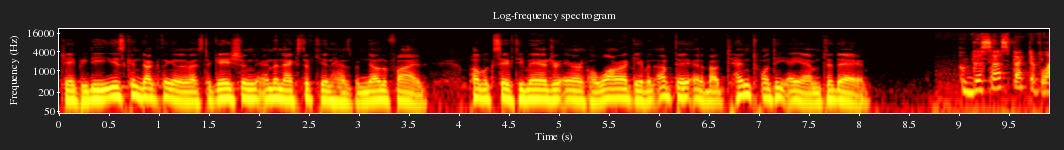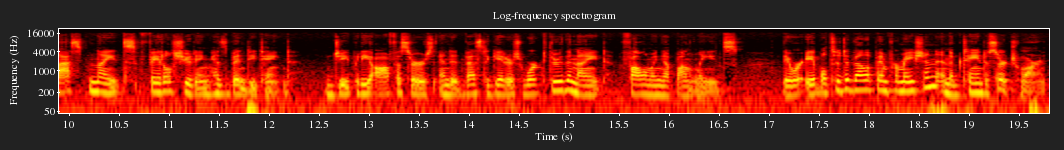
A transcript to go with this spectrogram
JPD is conducting an investigation, and the next of kin has been notified. Public Safety Manager Erann Kalwara gave an update at about 10:20 a.m. today. The suspect of last night's fatal shooting has been detained. JPD officers and investigators worked through the night following up on leads. They were able to develop information and obtained a search warrant.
